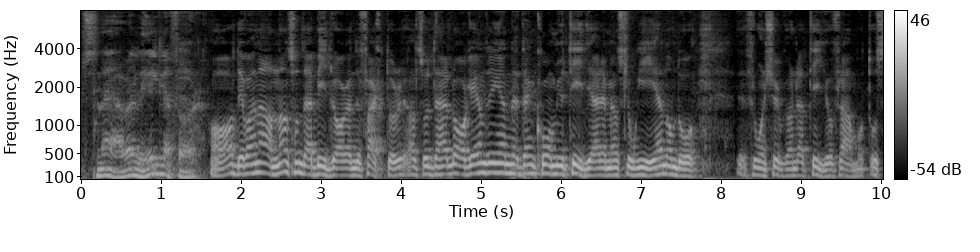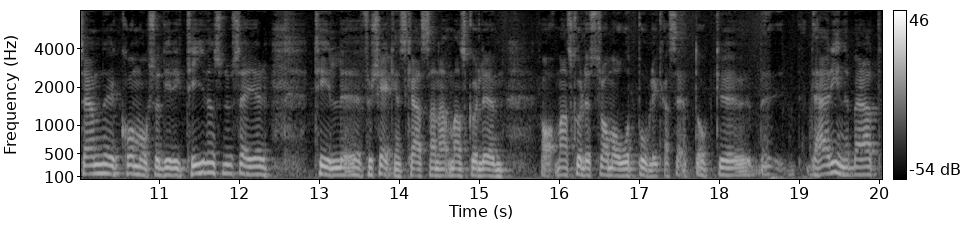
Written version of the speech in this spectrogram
snäva regler för... Ja, det var en en annan sån där bidragande faktor. Alltså den här lagändringen den kom ju tidigare men slog igenom då eh, från 2010 och framåt. Och sen eh, kom också direktiven som du säger till eh, Försäkringskassan att man skulle, ja, man skulle strama åt på olika sätt. Och, eh, det här innebär att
